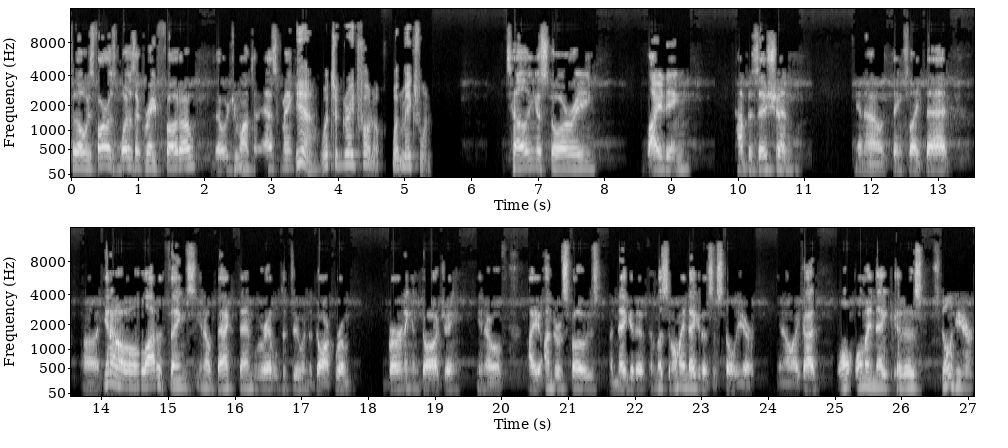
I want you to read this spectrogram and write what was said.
So as far as what is a great photo is that what you mm-hmm. want to ask me? Yeah. What's a great photo? What makes one? Telling a story, lighting, composition, you know, things like that. Uh, you know, a lot of things, you know, back then we were able to do in the dark room, burning and dodging. You know, I underexposed a negative, and listen, all my negatives are still here. You know, I got all, all my negatives still here,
